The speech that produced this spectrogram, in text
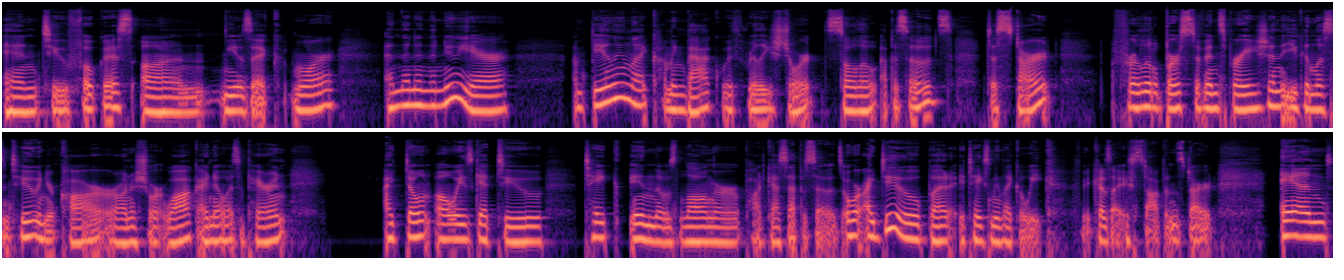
and to focus on music more. And then in the new year, I'm feeling like coming back with really short solo episodes to start for a little burst of inspiration that you can listen to in your car or on a short walk. I know as a parent, I don't always get to take in those longer podcast episodes, or I do, but it takes me like a week because I stop and start. And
